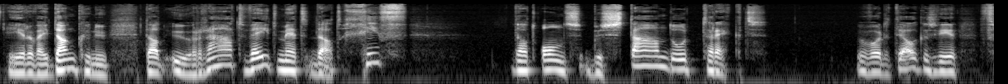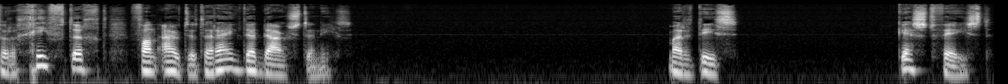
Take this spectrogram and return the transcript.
Heren, wij danken u dat u raad weet met dat gif dat ons bestaan doortrekt we worden telkens weer vergiftigd vanuit het rijk der duisternis. Maar het is kerstfeest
